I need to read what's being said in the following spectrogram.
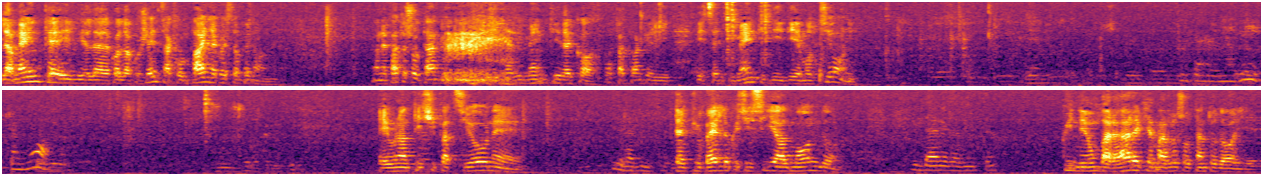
la mente il- con la coscienza accompagna questo fenomeno. Non è fatto soltanto di movimenti del corpo, è fatto anche di, di sentimenti, di, di emozioni. È un'anticipazione del più bello che ci sia al mondo, quindi è un barare chiamarlo soltanto doglie.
